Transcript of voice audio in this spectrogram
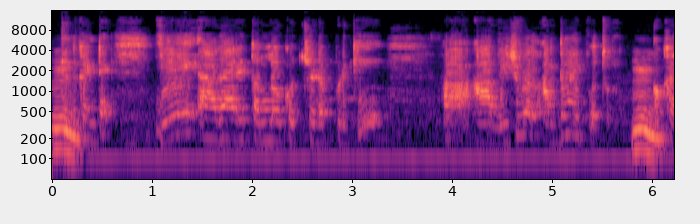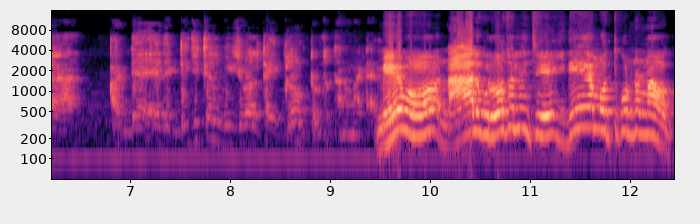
మ్మ్. ఎందుకంటే ఏ ఆధారితంలోకి వచ్చేటప్పటికి ఆ- విజువల్ అర్థమైపోతుంది. మ్మ్. ఒక డిజిటల్ విజువల్ టైప్లో ఉంటుంటుంది అనమాట మేము నాలుగు రోజుల నుంచి ఇదే మొత్తుకుంటున్నాం.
